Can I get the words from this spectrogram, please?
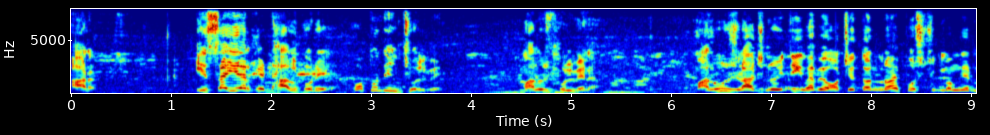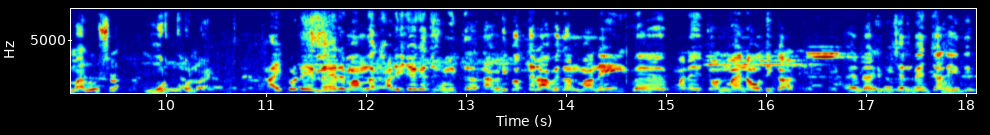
আর এসআইআরকে ঢাল করে কতদিন চলবে? মানুষ ভুলবে না। মানুষ রাজনৈতিকভাবে অচেতন নয় পশ্চিমবঙ্গের মানুষ মূর্খ নয়। হাইকোর্টে এসআইআর এর মামলা খারিজ হয়ে গেছে সুমিতা নাগরিকত্বের আবেদন মানেই মানে জন্মায় না অধিকার। এটা ডিভিশন বেঞ্চ জানিয়ে দিল।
